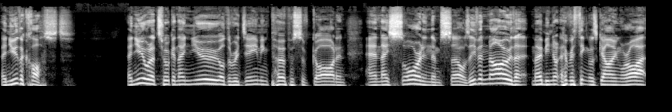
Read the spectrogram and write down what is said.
They knew the cost. They knew what it took and they knew of the redeeming purpose of God and, and they saw it in themselves. Even though that maybe not everything was going right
